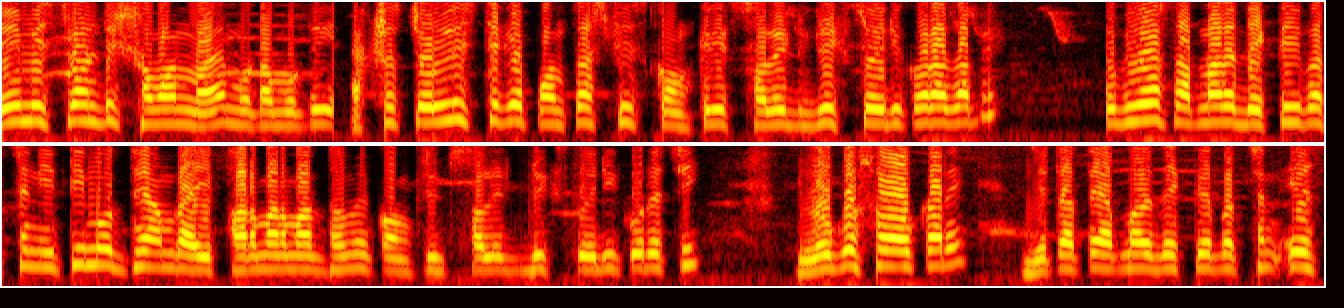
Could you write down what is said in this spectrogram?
এই মিশ্রণটির সমন্বয়ে মোটামুটি একশো চল্লিশ থেকে পঞ্চাশ পিস কংক্রিট সলিড ব্রিক্স তৈরি করা যাবে। তো আপনারা দেখতেই পাচ্ছেন, ইতিমধ্যে আমরা এই ফার্মার মাধ্যমে কংক্রিট সলিড ব্রিক্স তৈরি করেছি। লোগো সহকারে, যেটাতে আপনারা দেখতে পাচ্ছেন এস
